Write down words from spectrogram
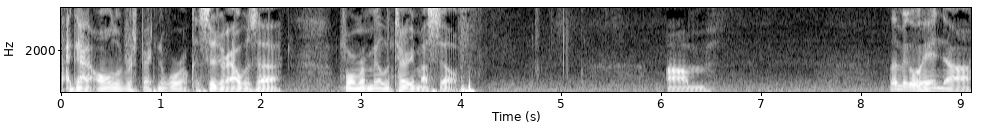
I got all the respect in the world. considering I was a former military myself. Um, let me go ahead and uh,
